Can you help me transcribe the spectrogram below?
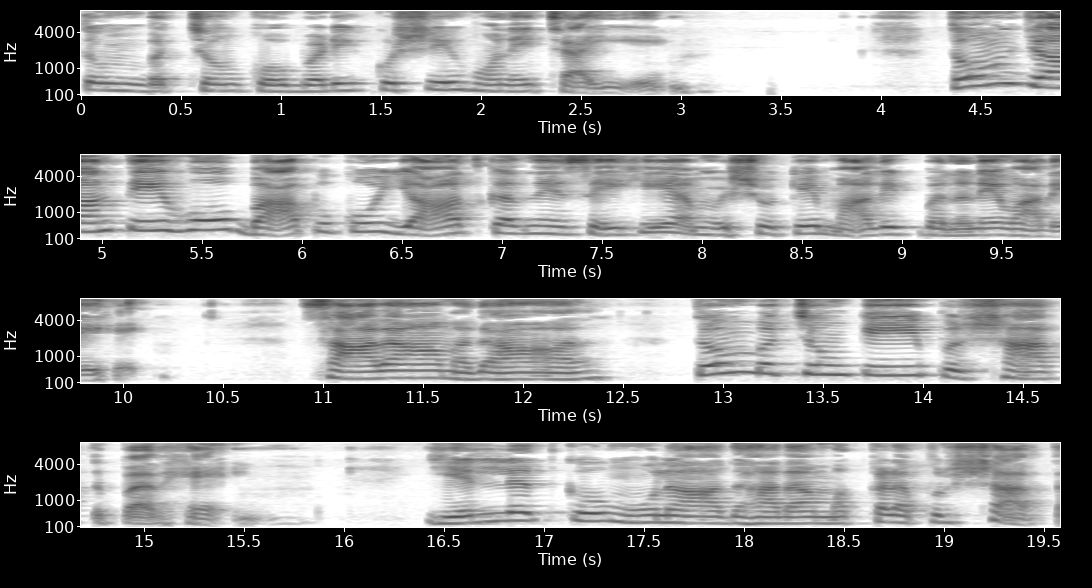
ತುಮ್ ಬಚ್ಚೋं को बड़ी खुशी होनी चाहिए तुम जानते हो बाप को याद करने से ही हम विश्व के मालिक बनने वाले हैं सारा मदार तुम बच्चों के पुरुषार्थ पर है ಎಲ್ಲದಕ್ಕೂ ಮೂಲ ಆಧಾರ ಮಕ್ಕಳ ಪುರುಷಾರ್ಥ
